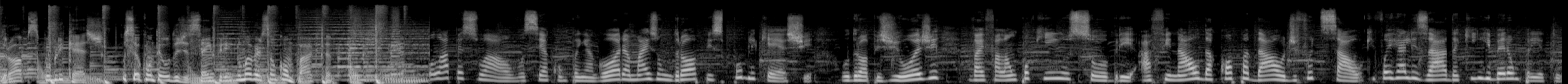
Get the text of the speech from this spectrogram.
Drops Publicast, o seu conteúdo de sempre numa versão compacta. Olá pessoal, você acompanha agora mais um Drops Publicast. O Drops de hoje vai falar um pouquinho sobre a final da Copa DAO de futsal, que foi realizada aqui em Ribeirão Preto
